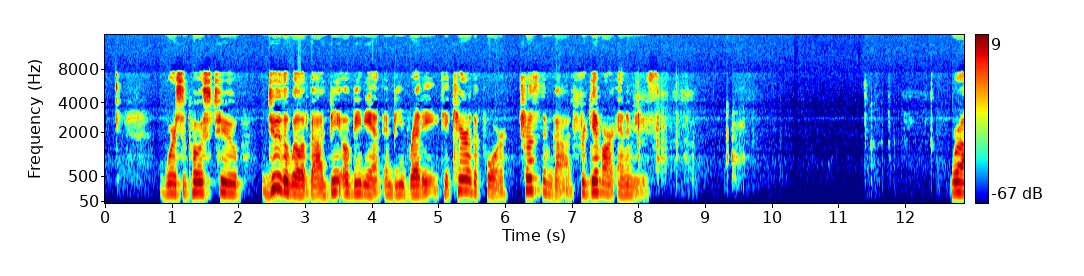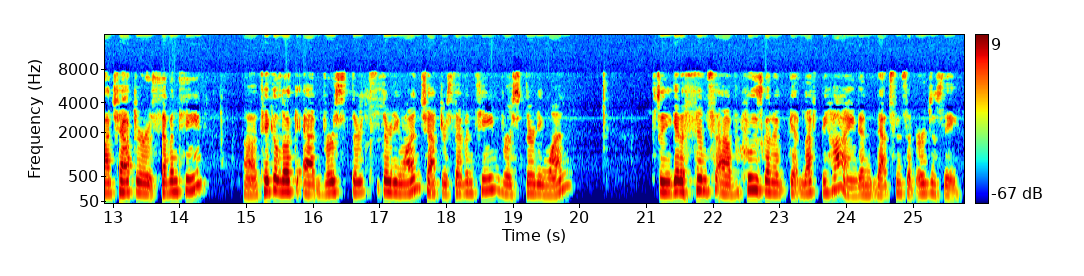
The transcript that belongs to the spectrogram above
We're supposed to do the will of God, be obedient, and be ready. Take care of the poor, trust in God, forgive our enemies. We're on chapter 17. Uh, take a look at verse 31, chapter 17, verse 31. So you get a sense of who's going to get left behind and that sense of urgency.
